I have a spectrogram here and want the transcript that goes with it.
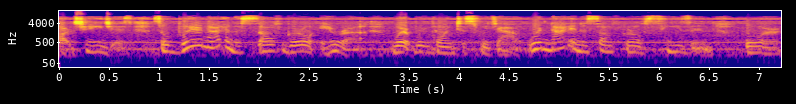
are changes. So we're not in a soft girl era where we're going to switch out. We're not in a soft girl season or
